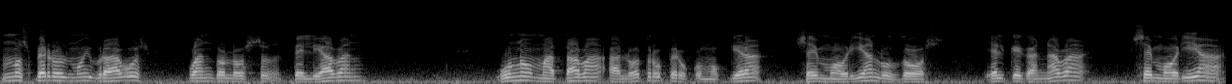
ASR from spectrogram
unos perros muy bravos cuando los peleaban, uno mataba al otro, pero como quiera se morían los dos. El que ganaba se moría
